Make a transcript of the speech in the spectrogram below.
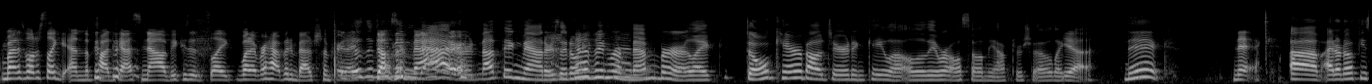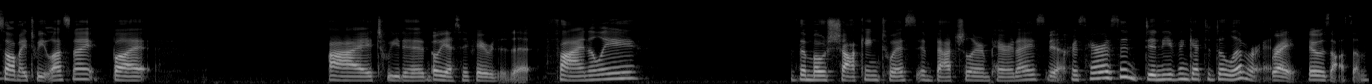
Might as well just like end the podcast now because it's like whatever happened in Bachelor in It Paradise doesn't, even matter. matter. Nothing matters. I don't Nothing even matters. remember. Like, don't care about Jared and Caila, although they were also on the after show. Like, Yeah. Nick. Nick. Um, I don't know if you saw my tweet last night, but I tweeted Oh yes, I favorited it. finally the most shocking twist in Bachelor in Paradise. Yeah. Chris Harrison didn't even get to deliver it. Right. It was awesome.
